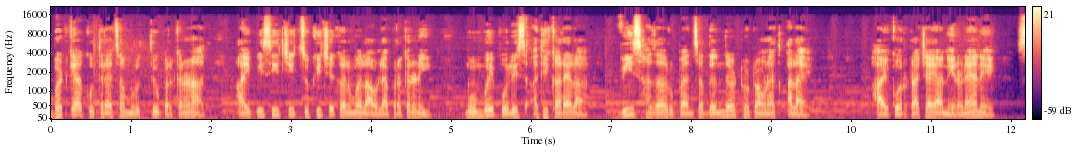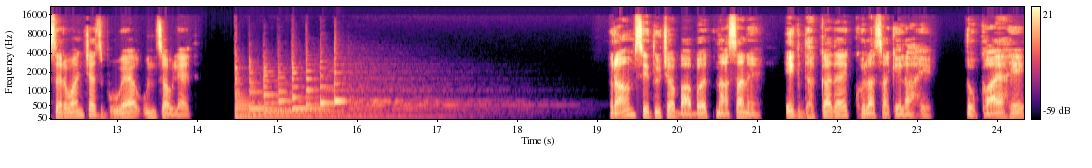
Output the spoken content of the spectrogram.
भटक्या कुत्र्याचा मृत्यू प्रकरणात आयपीसीची चुकीची कलम लावल्याप्रकरणी मुंबई पोलीस अधिकाऱ्याला वीस हजार रुपयांचा दंड ठोठावण्यात आलाय. हायकोर्टाच्या या निर्णयाने सर्वांच्याच भुव्या उंचावल्यात राम सेतूच्या बाबत नासाने एक धक्कादायक खुलासा केला आहे. तो काय आहे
